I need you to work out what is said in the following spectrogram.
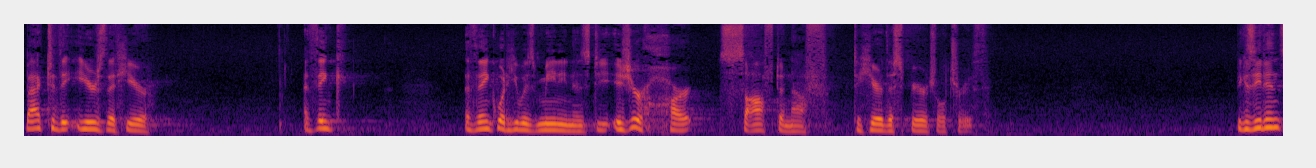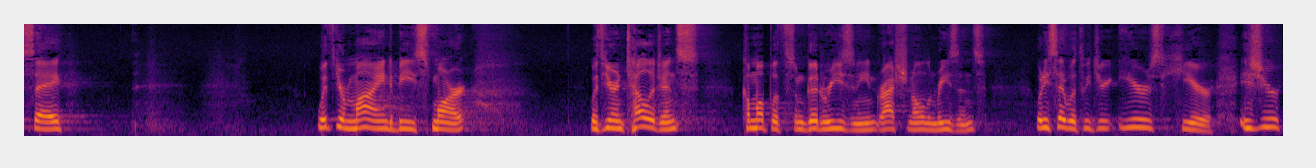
Back to the ears that hear. I think, I think what he was meaning is is your heart soft enough to hear the spiritual truth? Because he didn't say, with your mind, be smart. With your intelligence, come up with some good reasoning, rational reasons. What he said with, with your ears hear. Is your,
